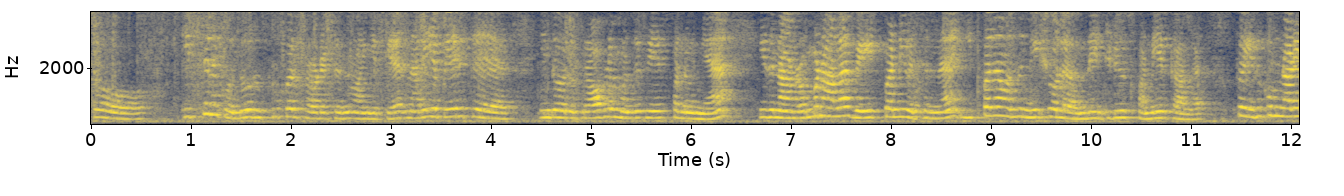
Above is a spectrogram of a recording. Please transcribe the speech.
ஸோ கிச்சனுக்கு வந்து ஒரு சூப்பர் ப்ராடக்ட் வந்து வாங்கியிருக்கேன். நிறைய பேருக்கு இந்த ஒரு ப்ராப்ளம் வந்து ஃபேஸ் பண்ணுவீங்க. இது நான் ரொம்ப நாளாக வெயிட் பண்ணி வச்சுருந்தேன். இப்போ தான் வந்து மீஷோவில் வந்து இன்ட்ரடியூஸ் பண்ணியிருக்காங்க. ஸோ இதுக்கு முன்னாடி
